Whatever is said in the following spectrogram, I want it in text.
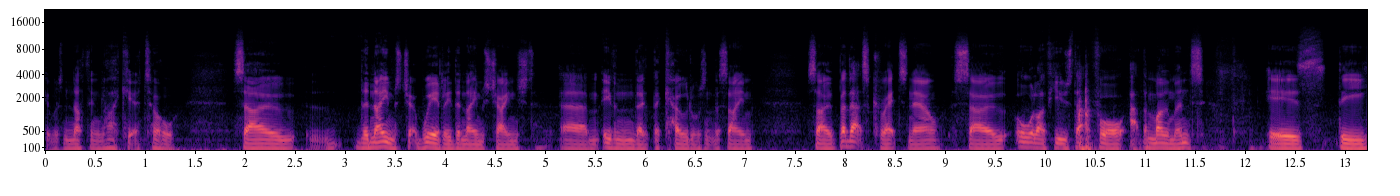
It was nothing like it at all so the names weirdly the names changed. Um, even the, the code wasn't the same. So but that's correct now. So all I've used that for at the moment is the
